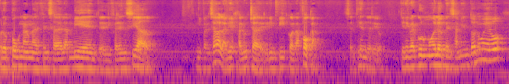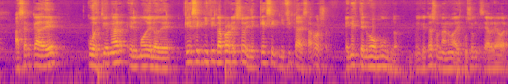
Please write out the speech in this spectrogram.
propugnan una defensa del ambiente diferenciado, diferenciado a la vieja lucha de Greenpeace con la foca, ¿se entiende? Digo, tiene que ver con un modelo de pensamiento nuevo acerca de cuestionar el modelo de qué significa progreso y de qué significa desarrollo en este nuevo mundo, que esta es una nueva discusión que se abre ahora.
